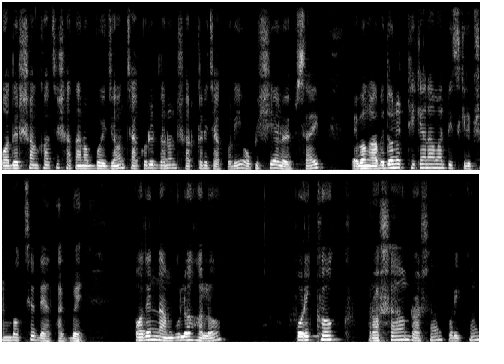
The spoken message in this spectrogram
পদের সংখ্যা হচ্ছে সাতানব্বই জন। চাকুরির ধরন সরকারি চাকুরি, অফিসিয়াল ওয়েবসাইট এবং আবেদনের ঠিকানা আমার ডিসক্রিপশন বক্সে দেওয়া থাকবে। পদের নামগুলো হলো পরীক্ষক রসায়ন রসায়ন পরীক্ষণ,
